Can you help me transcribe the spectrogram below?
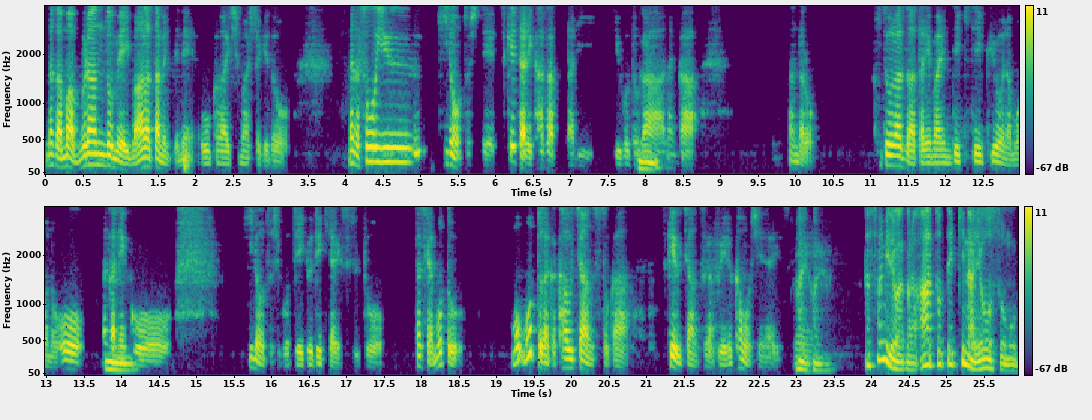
なんかまあ、ブランド名、今改めてね、お伺いしましたけど、なんかそういう機能として、つけたり飾ったりっていうことが、なんか、なんだろう、気取らず当たり前にできていくようなものを、なんかね、うんこう、機能としてご提供できたりすると、確かにもっと、ももっとなんか買うチャンスとか、つけるチャンスが増えるかもしれないですね。はいはいそういう意味ではだからアート的な要素も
